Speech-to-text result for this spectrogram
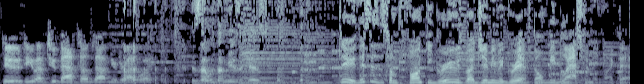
Dude, do you have two bathtubs out in your driveway? Is that what that music is? Dude, this is some funky grooves by Jimmy McGriff. Don't be blaspheming like that.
